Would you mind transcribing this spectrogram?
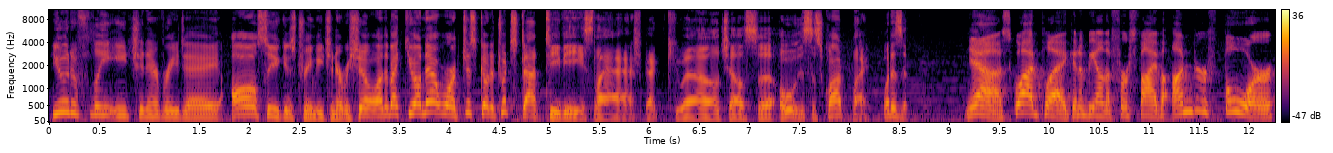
beautifully each and every day. Also, you can stream each and every show on the BetQL network. Just go to twitch.tv slash BetQL Chelsea. Oh, this is squad play. What is it? Yeah, squad play. Going to be on the first five under four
